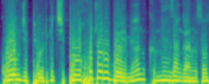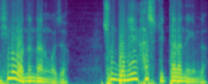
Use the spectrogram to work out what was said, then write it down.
고용 지표 이렇게 지표가 호조를 보이면 금리 인상 가능성은 힘을 얻는다는 거죠. 충분히 할 수도 있다는 얘기입니다.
